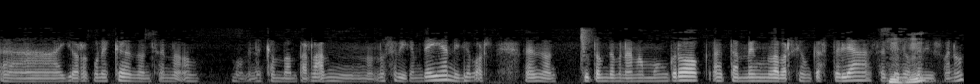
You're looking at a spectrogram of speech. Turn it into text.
uh, jo reconec que doncs, en el moment en què em van parlar no, no sabia què em deien i llavors eh, doncs, tothom demanant el món groc eh, també amb la versió en castellà saps allò Mhm. que dius, bueno,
